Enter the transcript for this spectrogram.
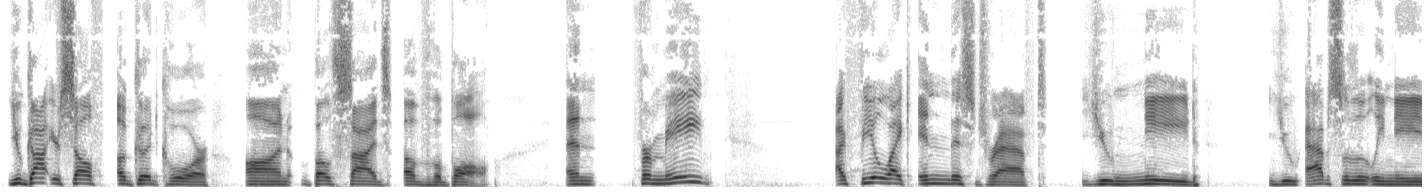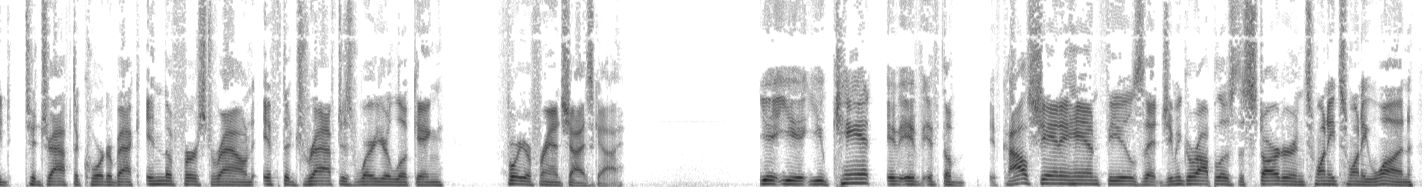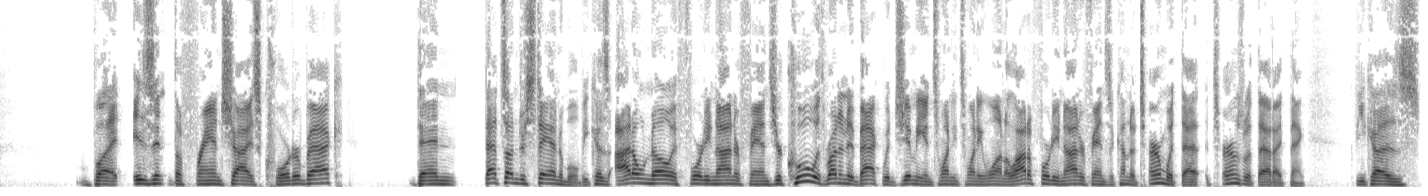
You got yourself a good core on both sides of the ball. And for me, I feel like in this draft, you need you absolutely need to draft a quarterback in the first round if the draft is where you're looking for your franchise guy. You you, you can't if, if if the if Kyle Shanahan feels that Jimmy Garoppolo is the starter in 2021 but isn't the franchise quarterback, then that's understandable because I don't know if 49er fans, you're cool with running it back with Jimmy in 2021. A lot of 49er fans are kind of term with that terms with that, I think because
